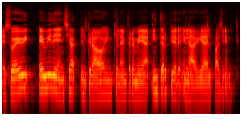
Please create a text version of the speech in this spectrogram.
Esto evidencia el grado en que la enfermedad interfiere en la vida del paciente.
